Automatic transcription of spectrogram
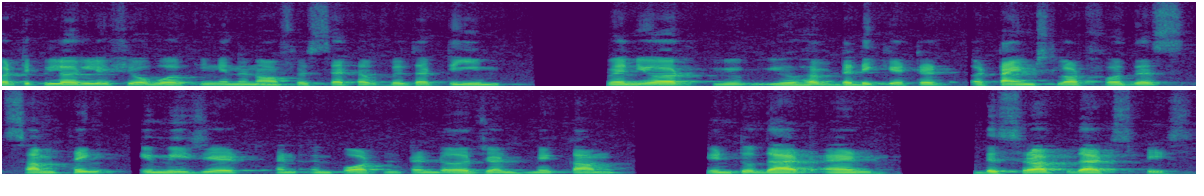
particularly if you're working in an office setup with a team, when you are you, you have dedicated a time slot for this something immediate and important and urgent may come into that and disrupt that space.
